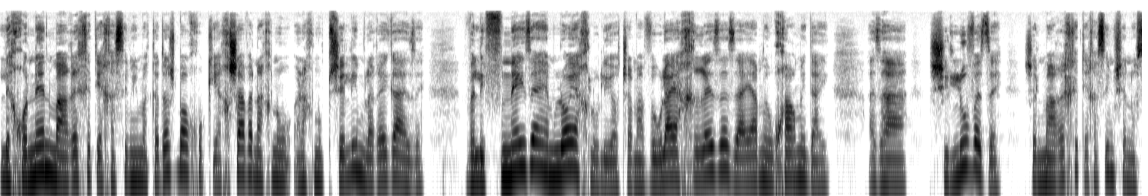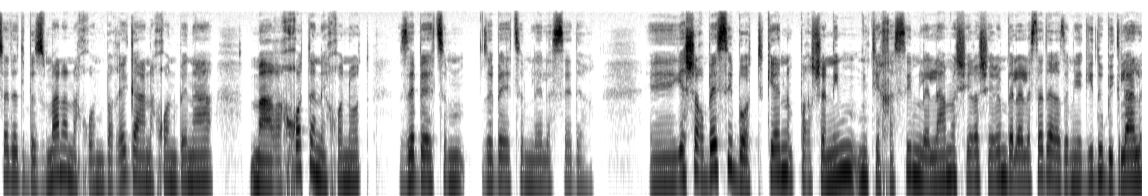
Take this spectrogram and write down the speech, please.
לכונן מערכת יחסים עם הקדוש ברוך הוא, כי עכשיו אנחנו, אנחנו בשלים לרגע הזה. ולפני זה הם לא יכלו להיות שם, ואולי אחרי זה זה היה מאוחר מדי. אז השילוב הזה של מערכת יחסים שנוסדת בזמן הנכון, ברגע הנכון, בין המערכות הנכונות, זה בעצם, זה בעצם ליל הסדר. אה, יש הרבה סיבות, כן? פרשנים מתייחסים ללמה שיר השירים בליל הסדר, אז הם יגידו בגלל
